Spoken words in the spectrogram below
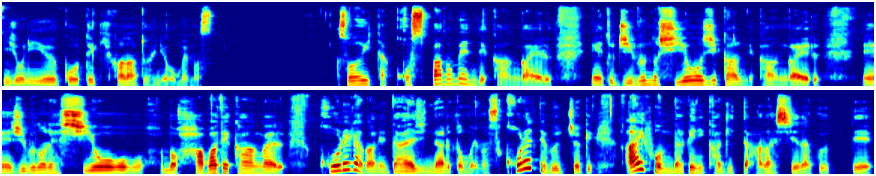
非常に有効的かなというふうに思います。そういったコスパの面で考える、えーと、自分の使用時間で考える、えー、自分のね、使用の幅で考える。これらがね、大事になると思います。これってぶっちゃけ iPhone だけに限った話じゃなくって、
